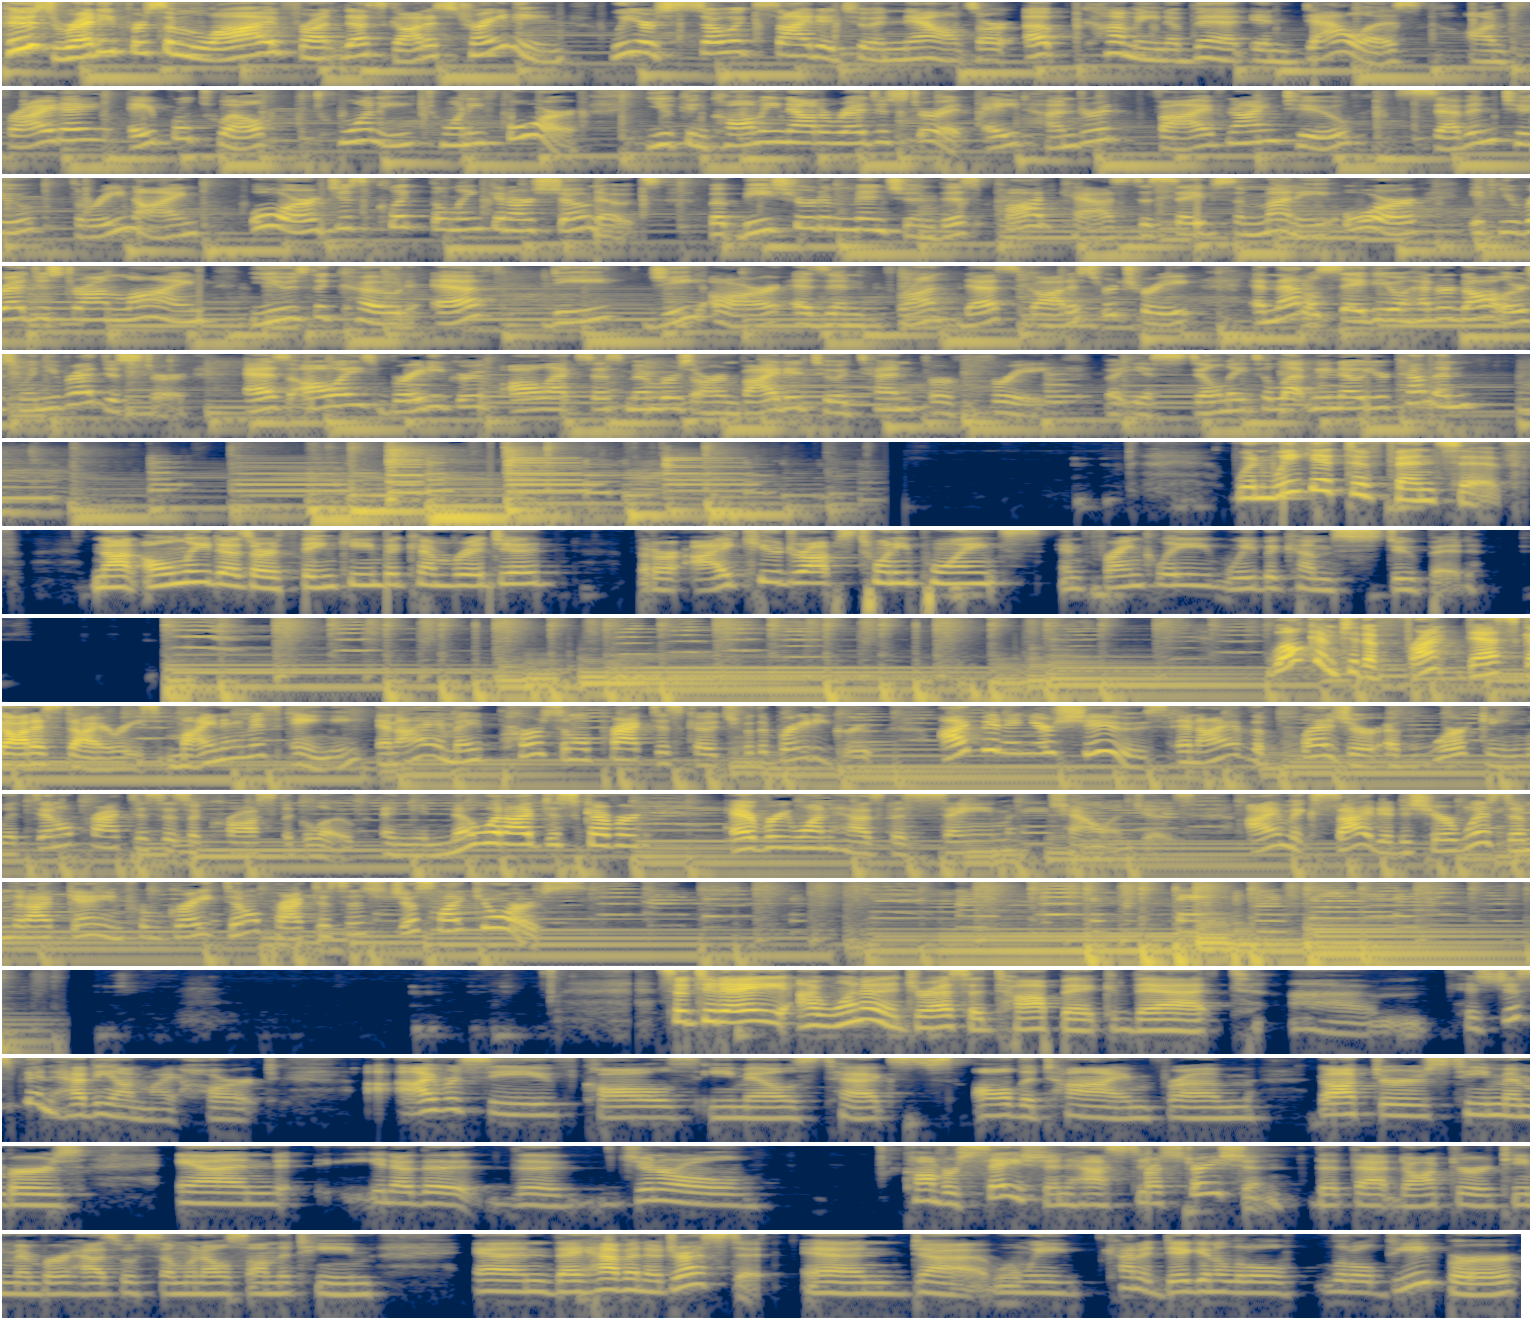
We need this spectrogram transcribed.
Who's ready for some live front desk goddess training? We are so excited to announce our upcoming event in Dallas on Friday, April 12th, 2024. You can call me now to register at 800 592 7239 or just click the link in our show notes. But be sure to mention this podcast to save some money, or if you register online, use the code FDGR as in Front Desk Goddess Retreat, and that'll save you $100 when you register. As always, Brady Group All Access members are invited to attend for free, but you still need to let me know you're coming. When we get defensive, not only does our thinking become rigid, but our IQ drops 20 points, and frankly, we become stupid. Welcome to the Front Desk Goddess Diaries. My name is Amy, and I am a personal practice coach for the Brady Group. I've been in your shoes, and I have the pleasure of working with dental practices across the globe. And you know what I've discovered? Everyone has the same challenges. I'm excited to share wisdom that I've gained from great dental practices just like yours. So, today I want to address a topic that um, has just been heavy on my heart. I receive calls, emails, texts all the time from doctors, team members, and you know the the general conversation has to frustration that that doctor or team member has with someone else on the team and they haven't addressed it and uh, when we kind of dig in a little little deeper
